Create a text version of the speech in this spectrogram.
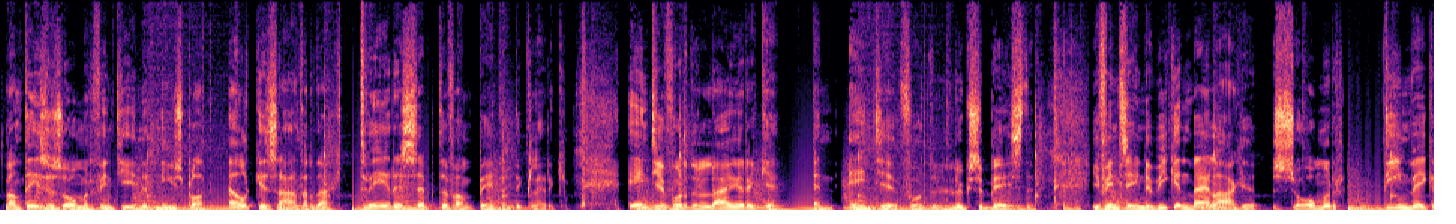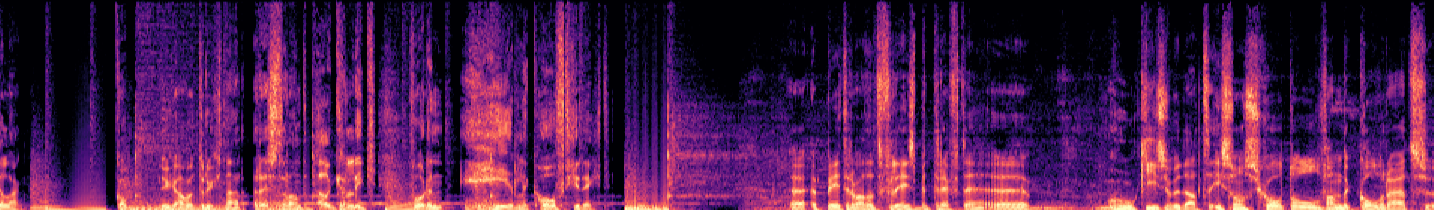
Want deze zomer vind je in het Nieuwsblad elke zaterdag twee recepten van Peter de Klerk. Eentje voor de luierikken en eentje voor de luxe beesten. Je vindt ze in de weekendbijlage Zomer, tien weken lang. Kom, nu gaan we terug naar restaurant Elkerlik voor een heerlijk hoofdgerecht. Eh, Peter, wat het vlees betreft, hè, eh, hoe kiezen we dat? Is zo'n schotel van de Colruyt, eh,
